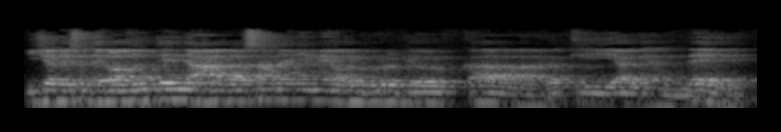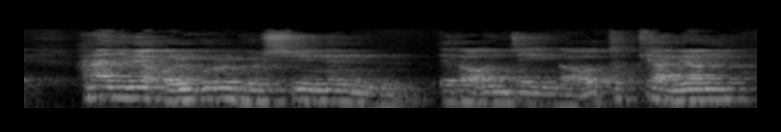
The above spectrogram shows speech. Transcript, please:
2절에서 내가 어느 때 나아가서 하나님의 얼굴을 배울까? 이렇게 이야기하는데 하나님의 얼굴을 볼 수 있는 때가 언제인가? 어떻게 하면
